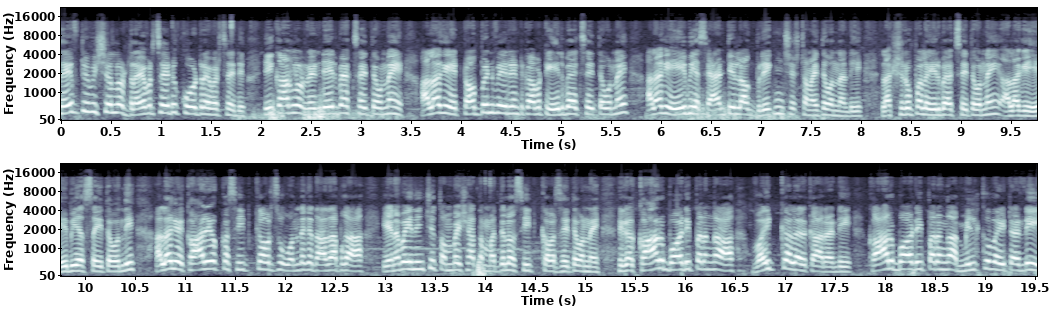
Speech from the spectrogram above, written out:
సేఫ్టీ విషయంలో driver side co driver side ఈ కార్లో రెండు ఎయిర్ బ్యాగ్స్ అయితే ఉన్నాయి. అలాగే టాప్ అండ్ వేరియంట్ కాబట్టి ఎయిర్ బ్యాగ్స్ అయితే ఉన్నాయి. అలాగే ABS anti lock braking system అయితే ఉందండి. లక్ష రూపాయల ఎయిర్ బ్యాగ్స్ అయితే ఉన్నాయి. అలాగే ఏబిఎస్ అయితే ఉంది. అలాగే కార్ యొక్క సీట్ కవర్స్ వందకి దాదాపుగా ఎనభై నుంచి తొంభై శాతం మధ్యలో సీట్ కవర్స్ అయితే ఉన్నాయి. ఇక కారు బాడీ పరంగా వైట్ కలర్ కార్ అండి. కారు బాడీ పరంగా మిల్క్ వైట్ అండి.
